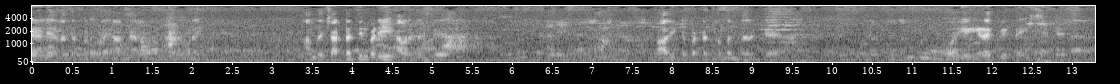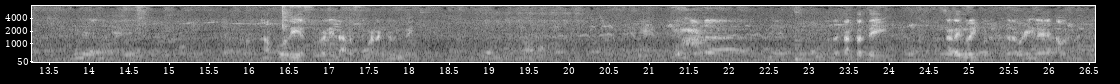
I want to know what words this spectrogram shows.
ஏழிலே நடந்த படுகொலை தான் மேலவரம் படுகொலை. அந்த சட்டத்தின்படி அவர்களுக்கு பாதிக்கப்பட்ட குடும்பத்தினருக்கு போதிய இழப்பீட்டை அப்போதைய சூழலில் அரசு வழங்கவில்லை. அந்த சட்டத்தை நடைமுறைப்படுத்துகிற வகையில் அவர்களுக்கு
